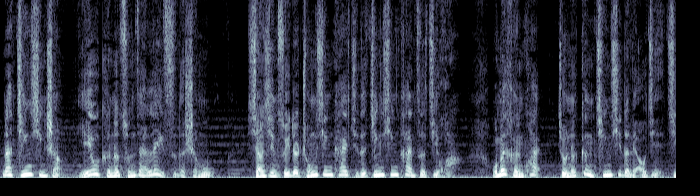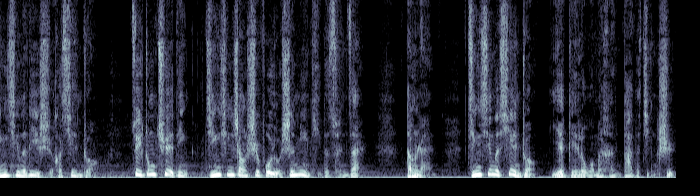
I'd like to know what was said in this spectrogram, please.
那金星上也有可能存在类似的生物。相信随着重新开启的金星探测计划，我们很快就能更清晰地了解金星的历史和现状，最终确定金星上是否有生命体的存在。当然，金星的现状也给了我们很大的警示。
